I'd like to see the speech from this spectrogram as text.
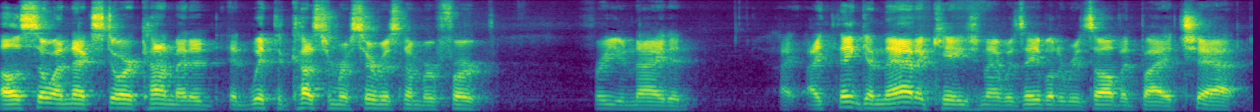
also on Nextdoor commented and with the customer service number for for United. I, I think in that occasion I was able to resolve it by a chat.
